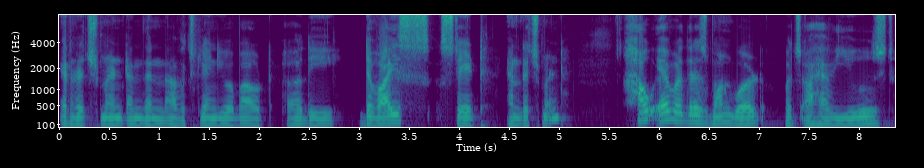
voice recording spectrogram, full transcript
enrichment and then i've explained you about uh, the device state enrichment. However there is one word which i have used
